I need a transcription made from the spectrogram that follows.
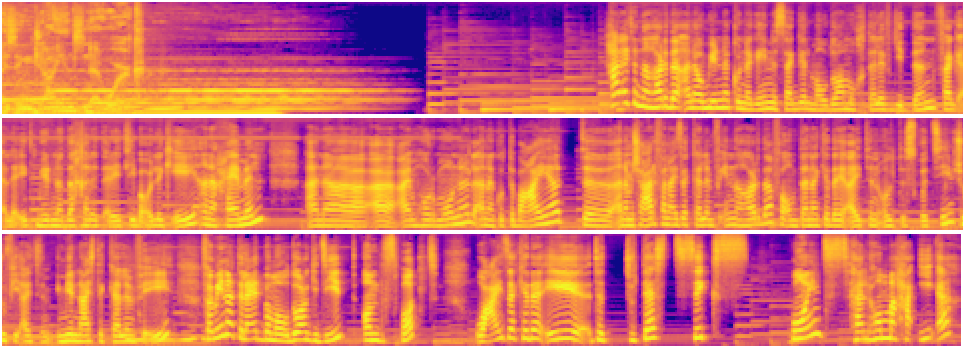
Rising Giants Network. حلقة النهاردة أنا وميرنا كنا جايين نسجل موضوع مختلف جدا. فجأة لقيت ميرنا دخلت قالت لي بقولك إيه أنا حامل أنا I'm hormonal أنا كنت بعيط آه، أنا مش عارفة أنا عايزة أتكلم في إيه النهاردة. فقمت أنا كده يا أيتن قلت اسكتي شوفي أيتن ميرنا عايز تتكلم في إيه. فميرنا طلعت بموضوع جديد on the spot وعايزة كده إيه test 6 points هل هم حقيقة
